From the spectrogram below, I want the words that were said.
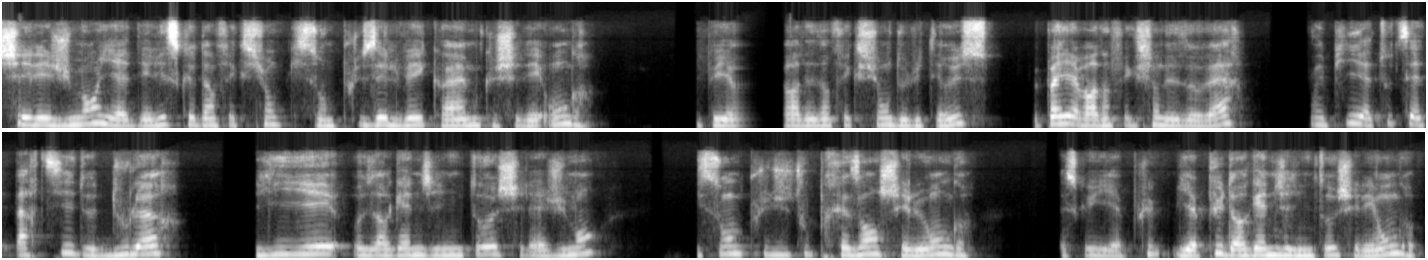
chez les juments, il y a des risques d'infection qui sont plus élevés quand même que chez des hongres. Avoir des infections de l'utérus, il ne peut pas y avoir d'infection des ovaires. Et puis, il y a toute cette partie de douleur liée aux organes génitaux chez la jument qui sont plus du tout présents chez le hongre parce qu'il n'y a plus, plus d'organes génitaux chez les hongres.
